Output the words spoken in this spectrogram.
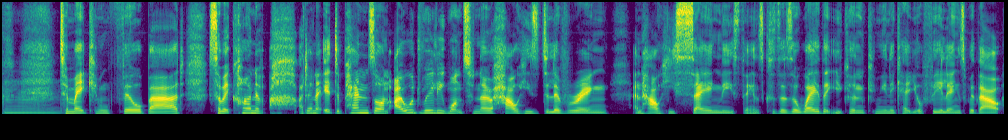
Mm. to make him feel bad. So it kind of, I don't know, it depends on, I would really want to know how he's delivering and how he's saying these things because there's a way that you can communicate your feelings without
